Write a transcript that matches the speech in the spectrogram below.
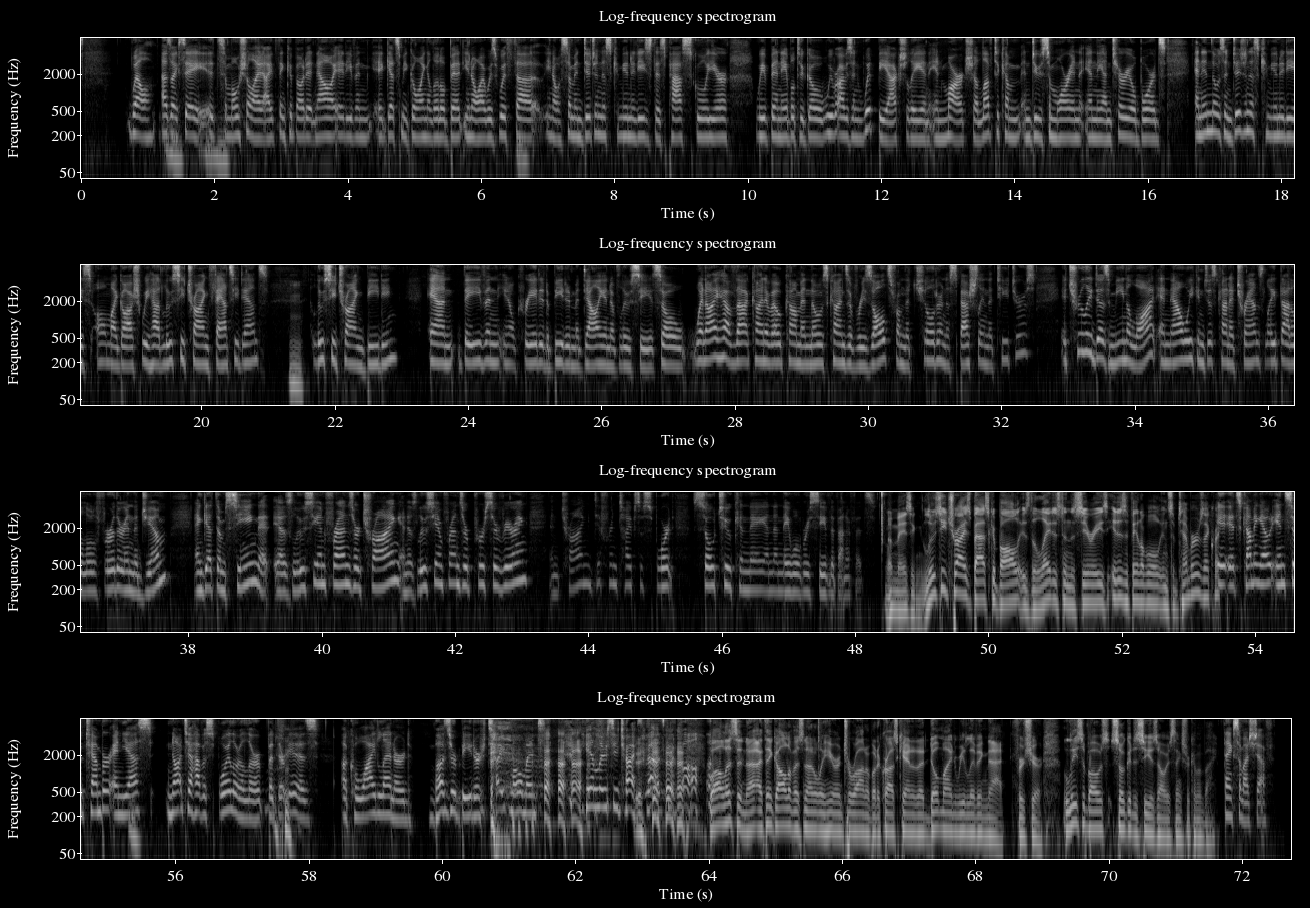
Well, as I say, it's emotional. I, I, think about it now. It even it gets me going a little bit. You know, I was with uh, you know some Indigenous communities this past school year. We've been able to go. We were. I was in Whitby actually in, in March. I'd love to come and do some more in in the Ontario boards. And in those Indigenous communities, oh my gosh, we had Lucy trying fancy dance, mm. Lucy trying beading, and they even you know created a beaded medallion of lucy. So when i have that kind of outcome and those kinds of results from the children especially and the teachers it truly does mean a lot. And now we can just kind of translate that a little further in the gym and get them seeing that as lucy and friends are trying and as lucy and friends are persevering and trying different types of sport, so too can they, and then they will receive the benefits. Amazing. Lucy Tries Basketball is the latest in the series. It is available in September, is that correct? It's coming out in September, and hmm. yes, not to have a spoiler alert, but there is a Kawhi Leonard buzzer beater type moment in Lucy Tries Basketball. well, listen, I think all of us, not only here in Toronto, but across Canada, don't mind reliving that for sure. Lisa Bowes, so good to see you as always. Thanks for coming by. Thanks so much, Jeff.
